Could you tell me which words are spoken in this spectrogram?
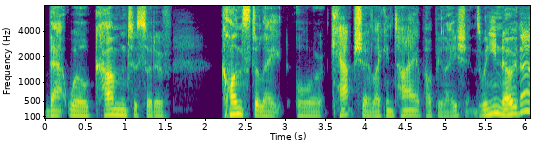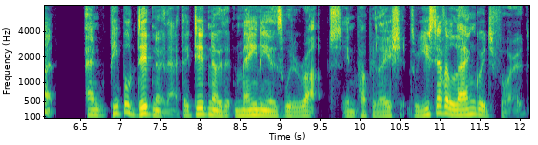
that will come to sort of constellate or capture like entire populations. When you know that, and people did know that, they did know that manias would erupt in populations. We used to have a language for it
